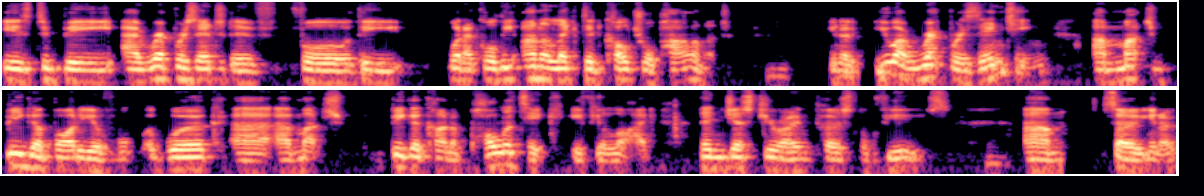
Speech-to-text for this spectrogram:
is to be a representative for the what I call the unelected cultural parliament. You know, you are representing a much bigger body of work, uh, a much bigger kind of politic, if you like, than just your own personal views. Um, so, you know,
